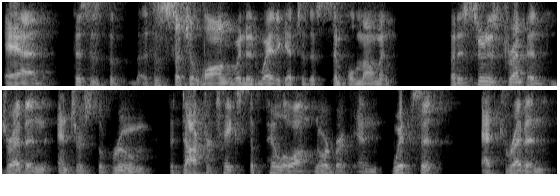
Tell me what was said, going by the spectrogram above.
And this is the this is such a long-winded way to get to this simple moment. But as soon as drebin, drebin enters the room the doctor takes the pillow off nordberg and whips it at drebin.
